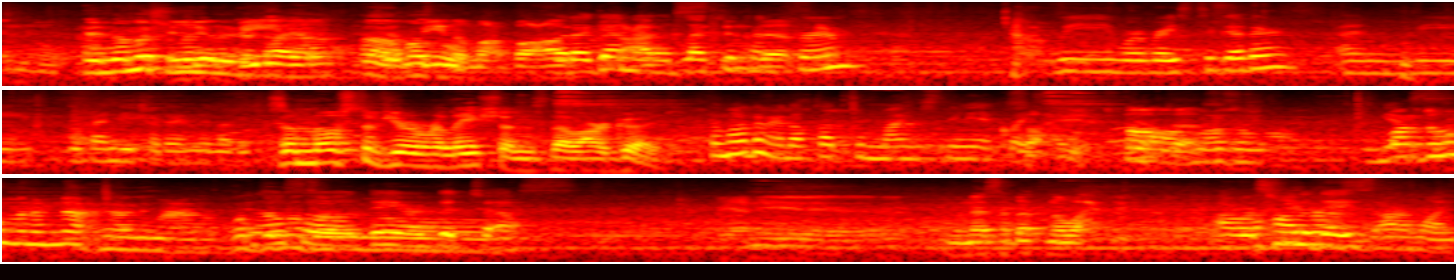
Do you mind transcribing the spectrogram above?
انه انه مش من اللي البداية ربينا اه ربينا مظبوط مع بعض But again, I would بالعكس like to بندافع. confirm we were raised together and we defend each other and we love each other. So most of your relations though are good. فمعظم علاقاتكم مع المسلمين كويس. صحيح اه ممتاز. معظم برضه هم من مناح يعني معنا And بغض النظر also they are إنه good to us. يعني مناسبتنا واحدة Our بس في ناس- holidays are one.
